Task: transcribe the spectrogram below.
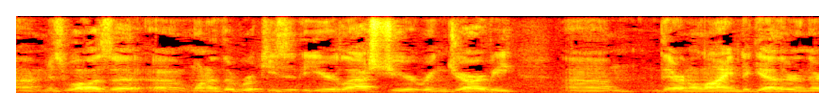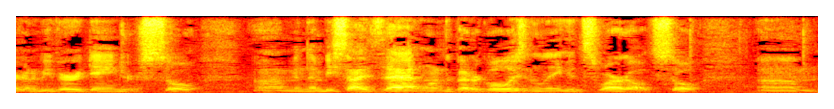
um, as well as a, a, one of the rookies of the year last year, Ring Jarvie. Um, they're in a line together, and they're going to be very dangerous. So, um, and then besides that, one of the better goalies in the league in Swartout. So, um,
